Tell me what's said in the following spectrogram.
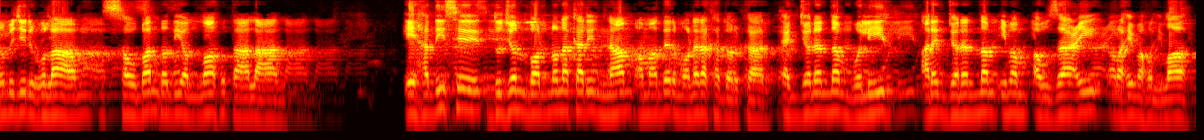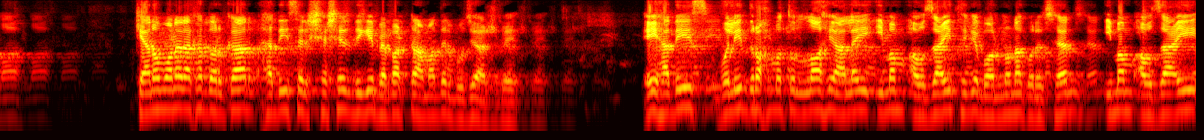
নবীজির গোলাম সৌবান রদি আল্লাহ তালান এই হাদিসে দুজন বর্ণনাকারীর নাম আমাদের মনে রাখা দরকার। একজনের নাম ওলিদ আরেকজনের নাম ইমাম আউজাই রাহিমাহুল্লাহ। কেন মনে রাখা দরকার? হাদিসের শেষের দিকে ব্যাপারটা আমাদের বুঝে আসবে। এই হাদিস ওলিদ রহমতুল্লাহ আলাই ইমাম আউজাই থেকে বর্ণনা করেছেন। ইমাম আউজাই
